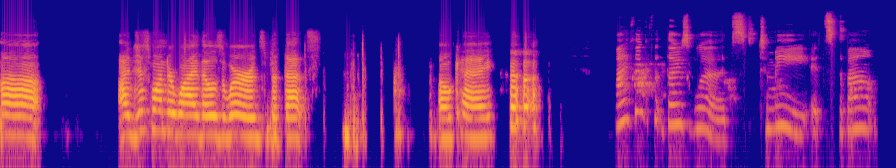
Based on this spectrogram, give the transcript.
uh, I just wonder why those words, but that's okay. I think that those words, to me, it's about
